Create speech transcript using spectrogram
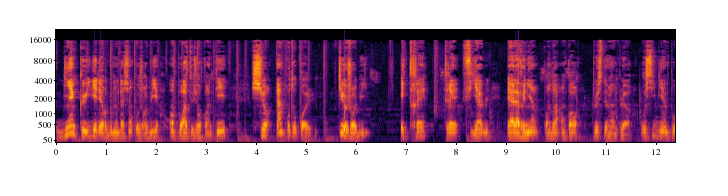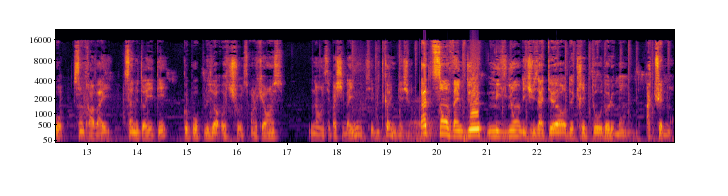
bien qu'il y ait des réglementations aujourd'hui, on pourra toujours compter sur un protocole qui aujourd'hui est très très fiable et à l'avenir prendra encore plus de l'ampleur, aussi bien pour son travail, sa notoriété que pour plusieurs autres choses. En l'occurrence, non, c'est pas Shiba Inu, c'est Bitcoin, bien sûr. 422 millions d'utilisateurs de crypto dans le monde, actuellement.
